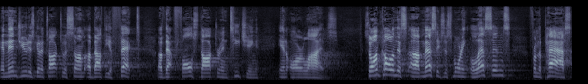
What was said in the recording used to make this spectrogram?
And then Jude is going to talk to us some about the effect of that false doctrine and teaching in our lives. So I'm calling this uh, message this morning Lessons from the Past.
